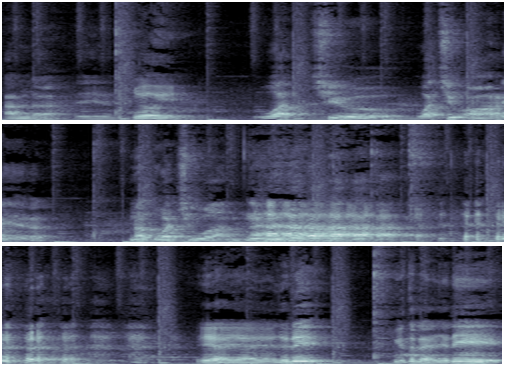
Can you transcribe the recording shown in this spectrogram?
Anda. Iya. yoi what you what you are ya kan not what you want Iya iya iya. Jadi gitu deh. Jadi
